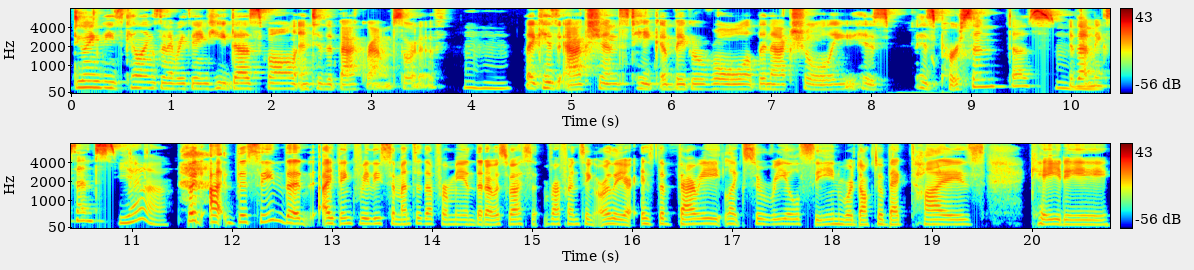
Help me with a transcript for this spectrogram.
doing these killings and everything, he does fall into the background sort of. Mhm. Like his actions take a bigger role than actually his his person does, if that Mhm. makes sense. Yeah. But uh, the scene that I think really cemented that for me and that I was res- referencing earlier is the very like surreal scene where Dr. Beck ties Katie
